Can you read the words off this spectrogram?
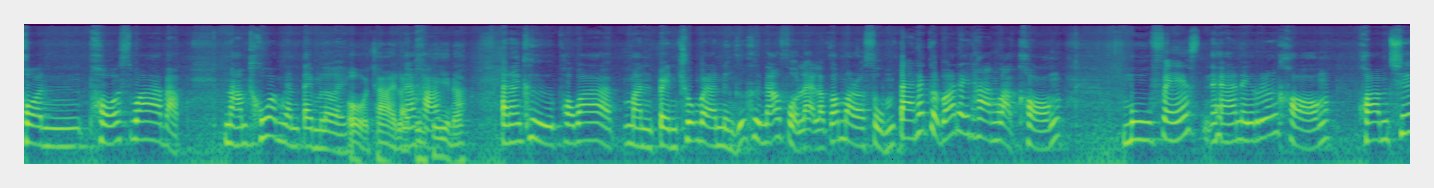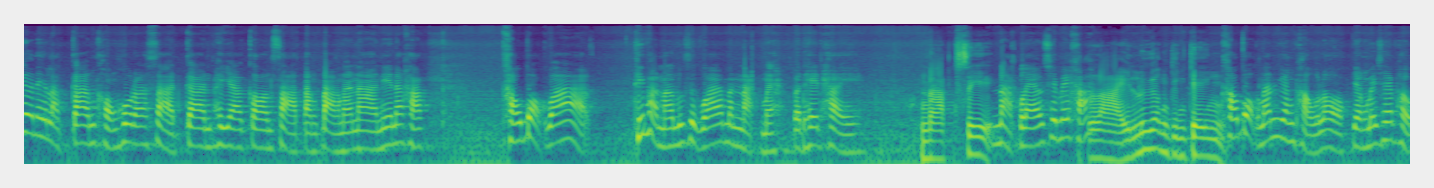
คนโพสต์ว่าแบบน้ำท่วมกันเต็มเลยโอ้ใช่หลายพื้นที่นะอันนั้นคือเพราะว่ามันเป็นช่วงเวลาหนึ่งก็คือหน้าฝนแหละแล้วก็มรสุม แต่ถ้าเกิดว่าในทางหลักของมูเฟสนะคะในเรื่องของความเชื่อในหลักการของโหราศาสตร์ การพยากรณ์ศาสตร์ต่างๆ นานาเนี่ยนะคะเขาบอกว่าที่ผ่านมารู้สึกว่ามันหนักไหมประเทศไทย หนักสิหนักแล้วใช่ไหมคะ หลายเรื่องจริงเขาบอกนั่นยังเผาหลอกยังไม่ใช่เผา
